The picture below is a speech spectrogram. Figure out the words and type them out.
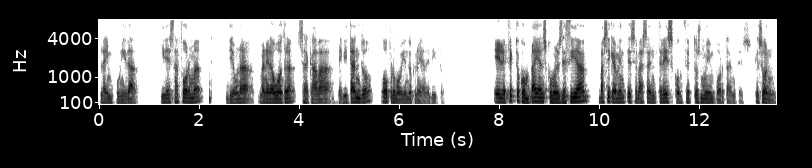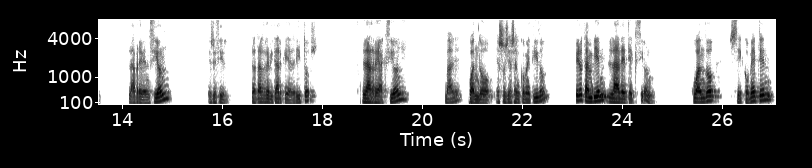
la impunidad y de esa forma, de una manera u otra, se acaba evitando o promoviendo que no haya delitos. El efecto compliance, como les decía, básicamente se basa en tres conceptos muy importantes, que son la prevención, es decir, tratar de evitar que haya delitos, la reacción, ¿vale? cuando esos ya se han cometido, pero también la detección, cuando se cometen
